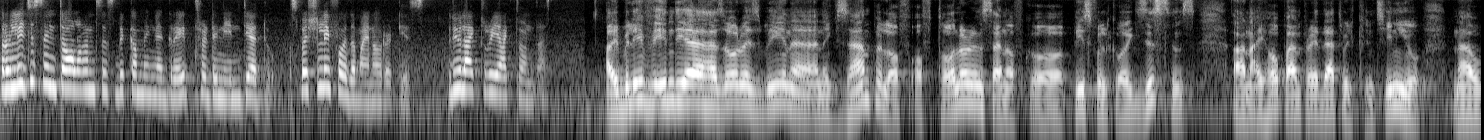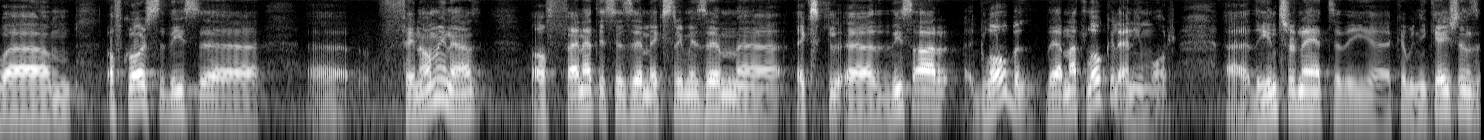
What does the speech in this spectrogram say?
Religious intolerance is becoming a great threat in India too, especially for the minorities. Would you like to react on that? I believe India has always been a- an example of, of tolerance and of co- peaceful coexistence, and I hope and pray that will continue. Now, um, of course, these uh, uh, phenomena of fanaticism, extremism, uh, uh, these are global, they are not local anymore. Uh, the internet, the uh, communications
